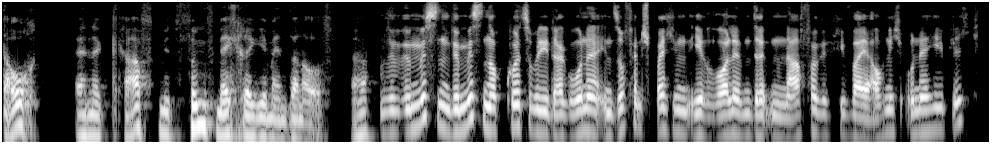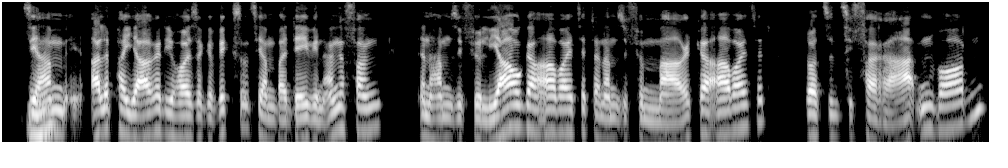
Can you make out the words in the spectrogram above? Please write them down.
taucht eine Kraft mit fünf Mech-Regimentern auf. Ja. Wir, müssen, wir müssen noch kurz über die Dragoner insofern sprechen. Ihre Rolle im dritten Nachfolgekrieg war ja auch nicht unerheblich. Sie mhm. haben alle paar Jahre die Häuser gewechselt. Sie haben bei Davian angefangen, dann haben sie für Liao gearbeitet, dann haben sie für Mark gearbeitet. Dort sind sie verraten worden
